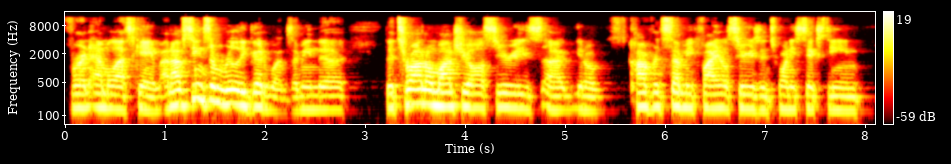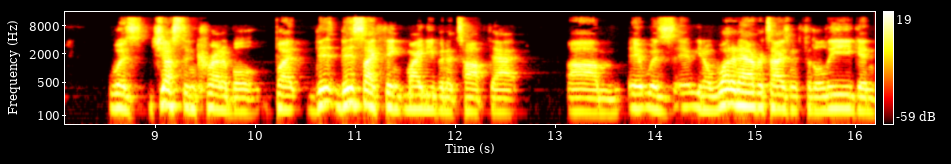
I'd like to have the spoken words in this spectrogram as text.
for an MLS game, and I've seen some really good ones. I mean the the Toronto Montreal series, uh, you know, conference semifinal series in 2016 was just incredible. But th- this, I think, might even atop that. Um, it was, you know, what an advertisement for the league, and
